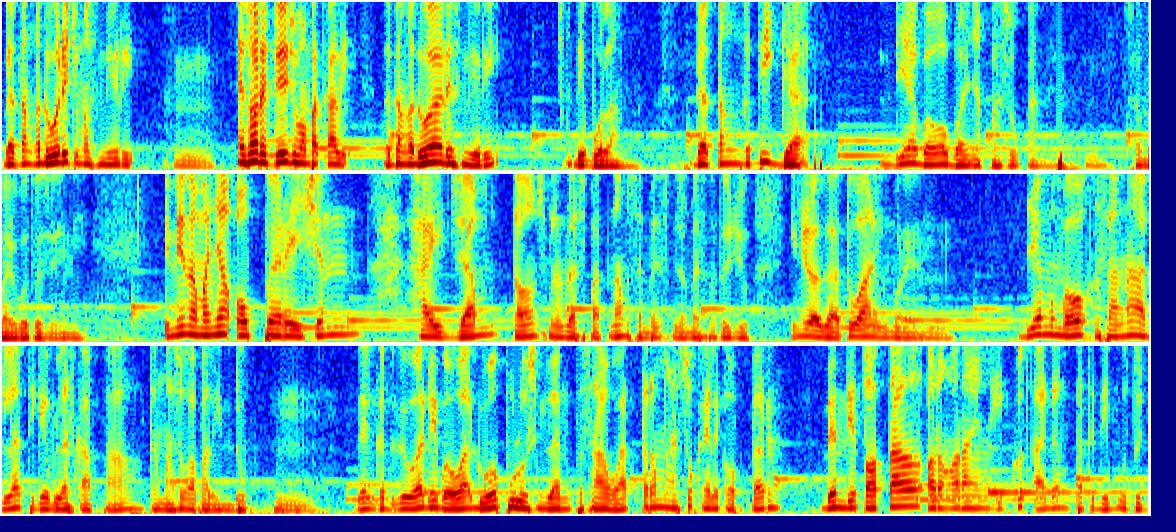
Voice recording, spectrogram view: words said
Datang kedua dia cuma sendiri. Hmm. Eh sorry dia cuma empat kali. Datang kedua dia sendiri, dia pulang. Datang ketiga dia bawa banyak pasukan. Sabar gue tuh di sini. Ini namanya Operation High Jump tahun 1946 sampai 1947. Ini udah agak tua nih umurnya. Hmm. Dia membawa ke sana adalah 13 kapal termasuk kapal induk. Hmm. Dan kedua dia bawa 29 pesawat termasuk helikopter dan di total orang-orang yang ikut ada 4.700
